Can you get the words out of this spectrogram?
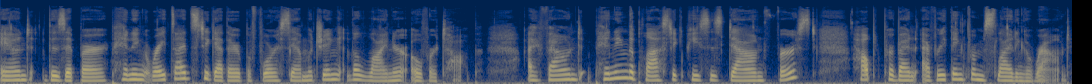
and the zipper, pinning right sides together before sandwiching the liner over top. I found pinning the plastic pieces down first helped prevent everything from sliding around,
